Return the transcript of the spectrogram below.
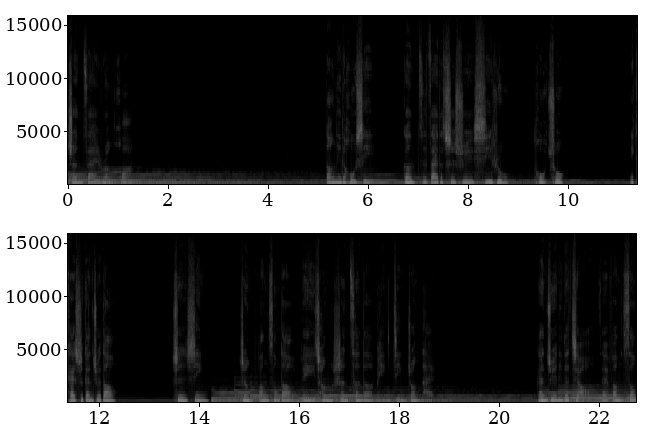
正在软化。当你的呼吸更自在的持续吸入、吐出，你开始感觉到身心正放松到非常深层的平静状态。感觉你的脚在放松，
